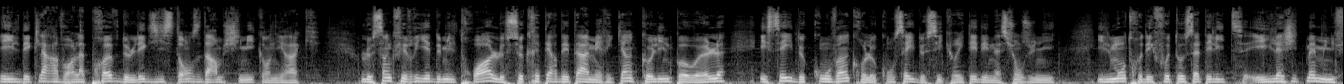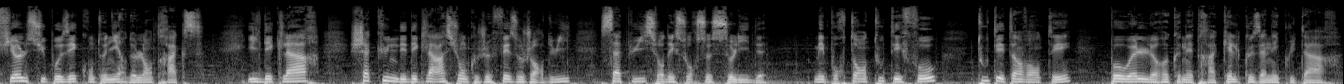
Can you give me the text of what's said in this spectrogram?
et ils déclarent avoir la preuve de l'existence d'armes chimiques en Irak. Le 5 février 2003, le secrétaire d'État américain Colin Powell essaye de convaincre le Conseil de sécurité des Nations Unies. Il montre des photos satellites et il agite même une fiole supposée contenir de l'anthrax. Il déclare Chacune des déclarations que je fais aujourd'hui s'appuie sur des sources solides. Mais pourtant tout est faux, tout est inventé, Powell le reconnaîtra quelques années plus tard.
